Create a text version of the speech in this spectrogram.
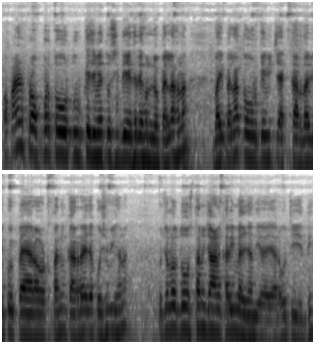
ਉਹ ਆਪਾਂ ਐਨ ਪ੍ਰੋਪਰ ਤੋਰ ਤੂਰ ਕੇ ਜਿਵੇਂ ਤੁਸੀਂ ਦੇਖਦੇ ਹੁੰਦੇ ਹੋ ਪਹਿਲਾਂ ਹਨਾ? ਬਾਈ ਪਹਿਲਾਂ ਤੋਰ ਕੇ ਵੀ ਚੈੱਕ ਕਰਦਾ ਵੀ ਕੋਈ ਪੈਰ ਆਊਟ ਤਾਂ ਨਹੀਂ ਕਰ ਰਿਹਾ ਜਾਂ ਕੁਝ ਵੀ ਹਨਾ? ਉਹ ਚਲੋ ਦੋਸਤਾਂ ਨੂੰ ਜਾਣਕਾਰੀ ਮਿਲ ਜਾਂਦੀ ਹੈ ਯਾਰ ਉਹ ਚੀਜ਼ ਦੀ।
